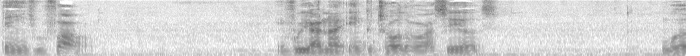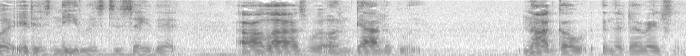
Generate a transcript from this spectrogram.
things will fall. If we are not in control of ourselves, well, it is needless to say that our lives will undoubtedly not go in the direction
